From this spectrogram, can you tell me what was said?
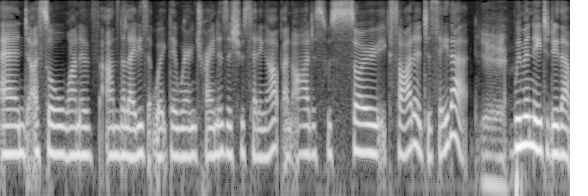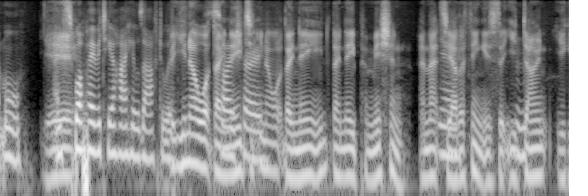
and I saw one of um, the ladies that worked there wearing trainers as she was setting up, and I just was so excited to see that. yeah. Women need to do that more and swap over to your high heels afterwards. But you know what they So need. To, you know what they need. They need permission, and that's the other thing is that you Mhm. don't. You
